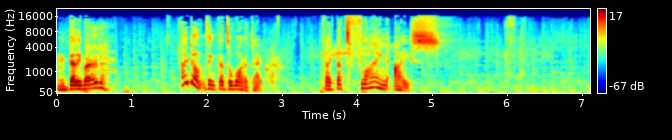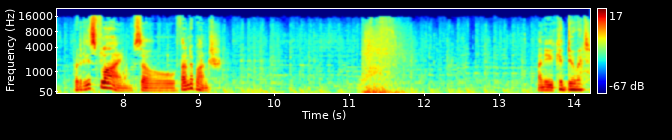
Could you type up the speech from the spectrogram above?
Mm, Delibird? I don't think that's a water-type. In fact, that's flying ice. But it is flying, so Thunder Punch. I knew you could do it.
